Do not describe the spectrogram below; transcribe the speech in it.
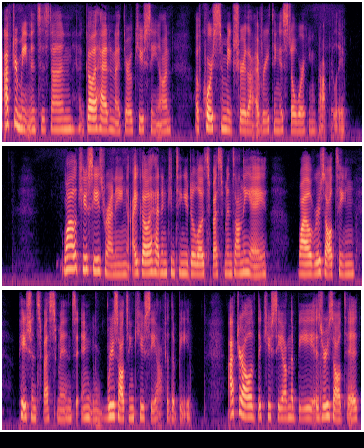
After maintenance is done, I go ahead and I throw QC on of course, to make sure that everything is still working properly. While QC is running, I go ahead and continue to load specimens on the A while resulting patient specimens and resulting QC off of the B. After all of the QC on the B is resulted,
